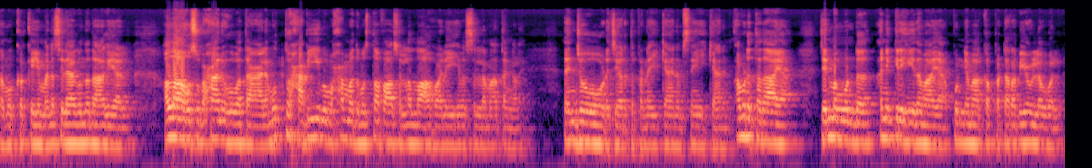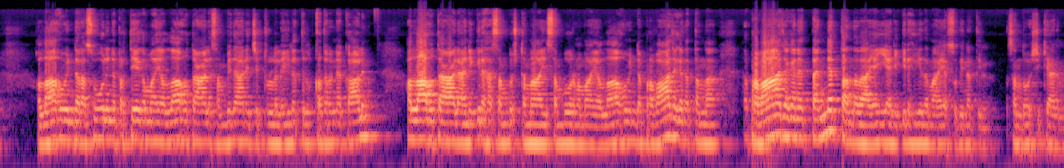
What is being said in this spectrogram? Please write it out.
നമുക്കൊക്കെ മനസ്സിലാകുന്നതാകയാൽ. അള്ളാഹു സുബാനുഹുവത്തായ മുത്തു ഹബീബ് മുഹമ്മദ് മുസ്തഫ സല്ലാഹു അലൈഹി വസ്ലമാ തങ്ങളെ നെഞ്ചോട് ചേർത്ത് പ്രണയിക്കാനും സ്നേഹിക്കാനും അവിടുത്തതായ ജന്മം കൊണ്ട് അനുഗ്രഹീതമായ പുണ്യമാക്കപ്പെട്ട റബിയുള്ളവൽ അള്ളാഹുവിന്റെ റസൂലിന് പ്രത്യേകമായി അള്ളാഹു താല സംവിധാനിച്ചിട്ടുള്ള ലൈലത്തുൽ ഖദറിനെക്കാളും അള്ളാഹു താല അനുഗ്രഹ സമ്പുഷ്ടമായി സമ്പൂർണമായി അള്ളാഹുവിന്റെ പ്രവാചകനെ തന്ന പ്രവാചകനെ തന്നെ തന്നതായ ഈ അനുഗ്രഹീതമായ സുദിനത്തിൽ സന്തോഷിക്കാനും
